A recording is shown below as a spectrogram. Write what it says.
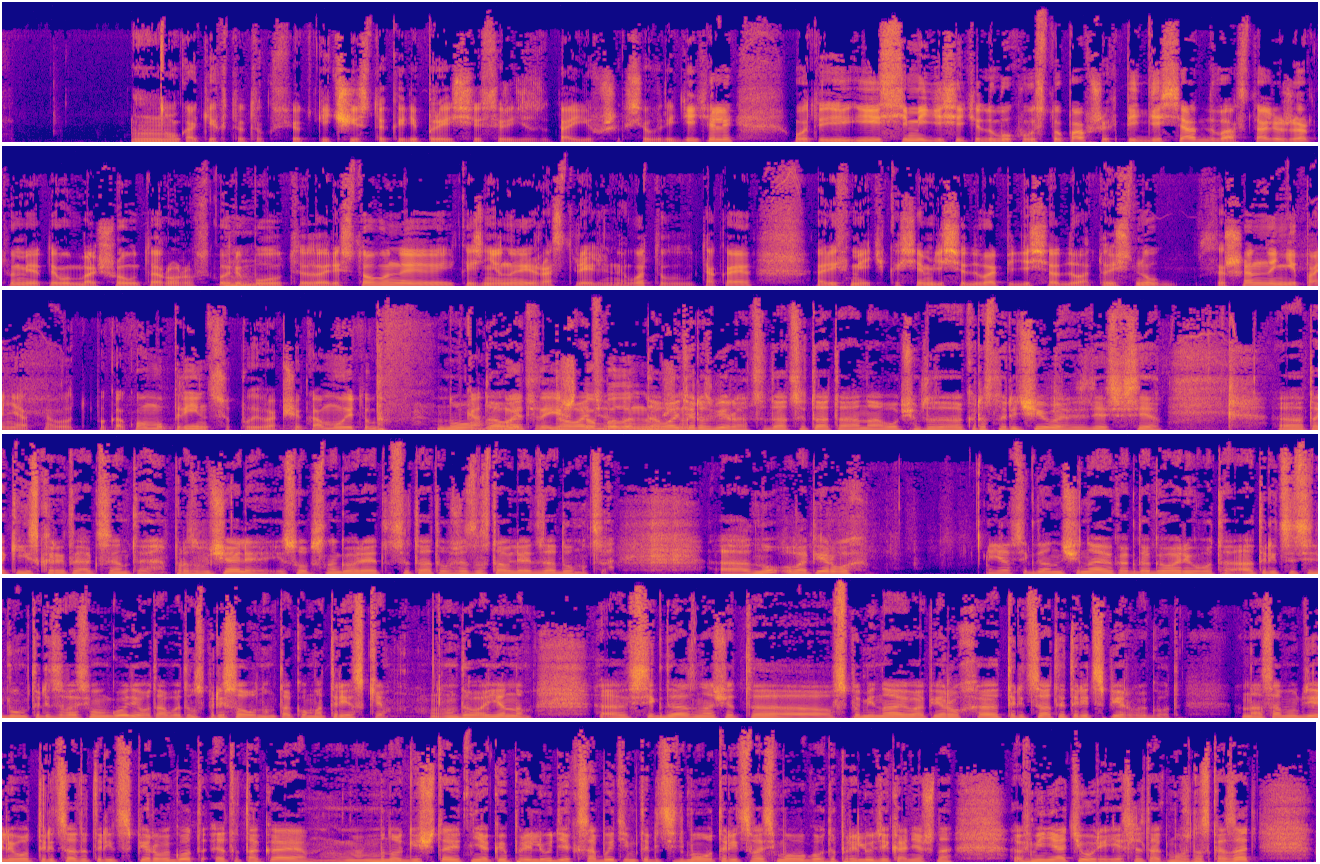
ну, каких-то так, все-таки чисток и репрессий среди затаившихся вредителей. Вот и, из 72 выступавших 52 стали жертвами этого большого террора. Вскоре mm-hmm. будут арестованы, казнены и расстреляны. Вот такая арифметика. 72-52. То есть, ну, совершенно непонятно, вот по какому принципу и вообще кому это ну, кому давайте, это и давайте, что было нужно. Давайте разбираться. Да, цитата, она, в общем-то, красноречивая. Здесь все такие скрытые акценты прозвучали, и, собственно говоря, эта цитата уже заставляет задуматься. Э, ну, во-первых, я всегда начинаю, когда говорю вот о 37-38 годе, вот об этом спрессованном таком отрезке довоенном, э, всегда, значит, вспоминаю, во-первых, 30-31 год. На самом деле, вот 30-31 год – это такая, многие считают, некая прелюдия к событиям 37-38 года. Прелюдия, конечно, в миниатюре, если так можно сказать,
